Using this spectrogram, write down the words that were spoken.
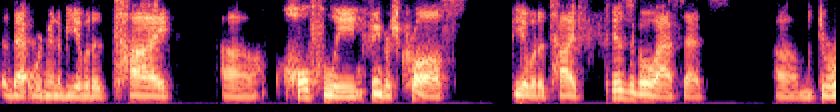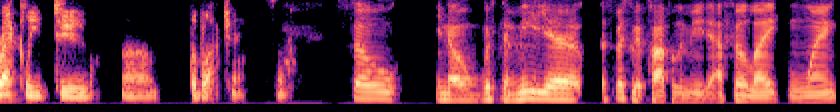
that we're going to be able to tie, uh, hopefully, fingers crossed, be able to tie physical assets um, directly to um, the blockchain. So, so you know, with the media, especially with popular media, I feel like when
